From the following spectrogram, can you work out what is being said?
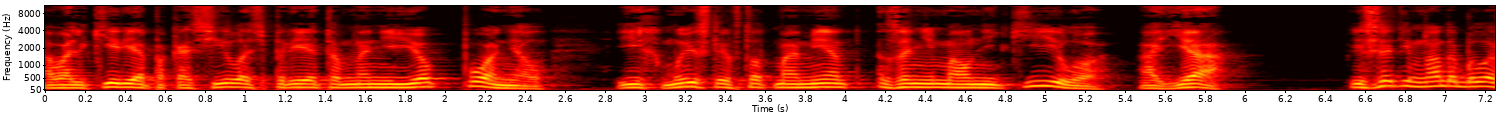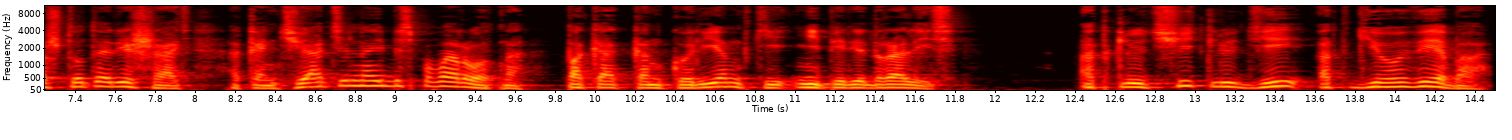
а Валькирия покосилась при этом на нее, понял — их мысли в тот момент занимал не Кило, а я. И с этим надо было что-то решать, окончательно и бесповоротно, пока конкурентки не передрались. Отключить людей от геовеба.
